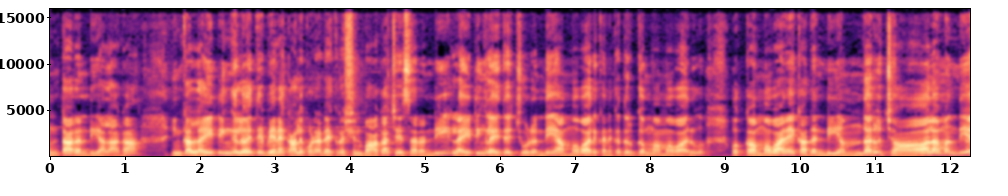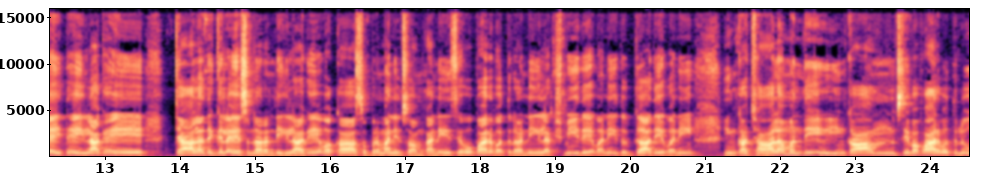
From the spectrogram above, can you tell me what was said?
ఉంటారండి అలాగా. ఇంకా లైటింగ్లో అయితే వెనకాల కూడా డెకరేషన్ బాగా చేశారండి. లైటింగ్లు అయితే చూడండి. అమ్మవారు కనకదుర్గమ్మ అమ్మవారు. ఒక్క అమ్మవారే కాదండి. అందరూ చాలామంది అయితే ఇలాగే చాలా దగ్గరలో వేస్తున్నారండి. ఇలాగే ఒక సుబ్రహ్మణ్యం స్వామి కానీ శివపార్వతులు అని లక్ష్మీదేవని దుర్గాదేవని ఇంకా చాలామంది ఇంకా శివపార్వతులు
